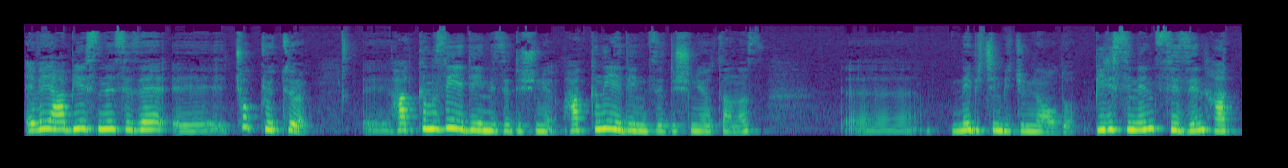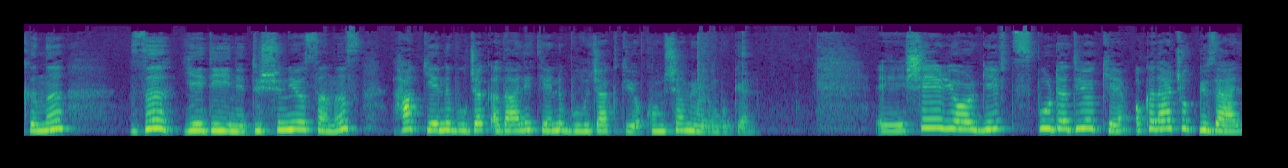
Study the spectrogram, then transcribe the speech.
E, veya birisinin size e, çok kötü e, hakkınızı yediğinizi düşünüyor, hakkını yediğinizi düşünüyorsanız e, ne biçim bir cümle oldu? Birisinin sizin hakkınızı yediğini düşünüyorsanız hak yerini bulacak, adalet yerini bulacak diyor. Konuşamıyorum bugün. E, share your gifts. Burada diyor ki o kadar çok güzel,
